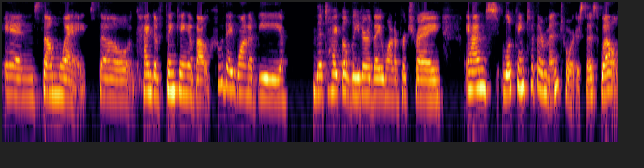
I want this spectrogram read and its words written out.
in some way. So, kind of thinking about who they want to be the type of leader they want to portray and looking to their mentors as well.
